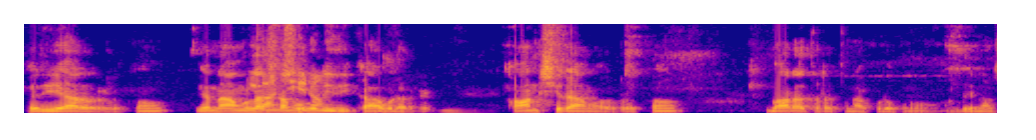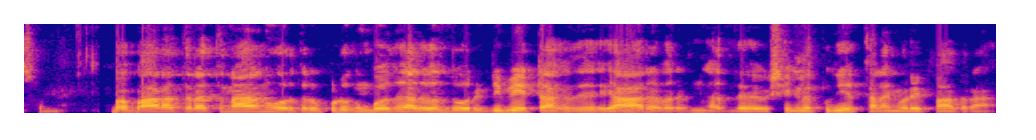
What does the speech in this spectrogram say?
பெரியார் அவர்களுக்கும் ஏன்னா அவங்களாம் சமூக. நீதி காவலர்கள். காஞ்சிராம் அவர்களுக்கும் பாரத் ரத்னா கொடுக்கணும் அப்படின்னு நான் சொன்னேன். இப்போ பாரத் ரத்னான்னு ஒருத்தர் கொடுக்கும்போது அது வந்து ஒரு டிபேட் ஆகுது. யார் அவருன்னு அந்த விஷயங்களை புதிய தலைமுறை பார்க்குறான்.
